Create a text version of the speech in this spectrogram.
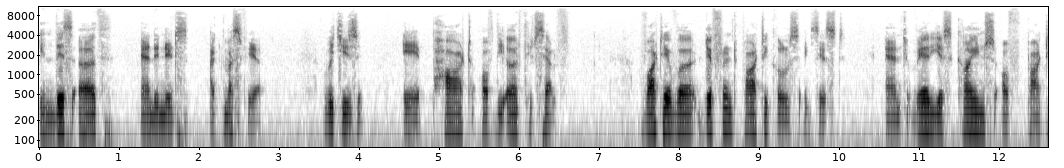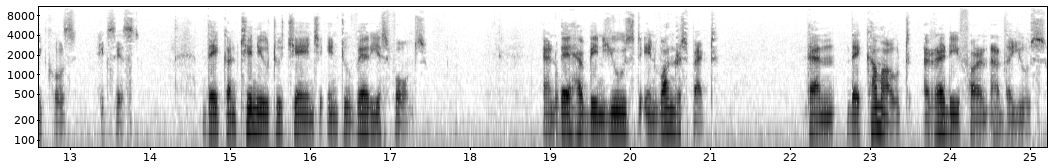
In this earth and in its atmosphere, which is a part of the earth itself. Whatever different particles exist, and various kinds of particles exist, they continue to change into various forms. And they have been used in one respect, then they come out ready for another use.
